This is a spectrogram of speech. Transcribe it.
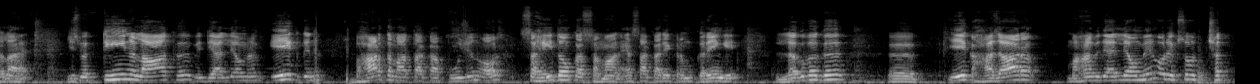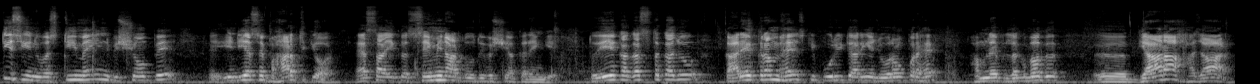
चला है, जिसमें तीन लाख विद्यालयों में हम एक दिन भारत माता का पूजन और शहीदों का सम्मान, ऐसा कार्यक्रम करेंगे। लगभग एक हज़ार महाविद्यालयों में और 136 यूनिवर्सिटी में इन विषयों पे इंडिया से भारत की ओर ऐसा एक सेमिनार दो दिवसीय करेंगे। तो एक अगस्त का जो कार्यक्रम है, इसकी पूरी तैयारियाँ जोरों पर है। हमने लगभग ग्यारह हज़ार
